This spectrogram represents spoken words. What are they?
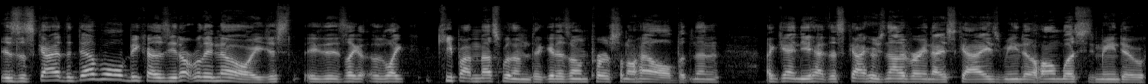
is this guy the devil? Because you don't really know. He just he's like like keep on messing with him to get his own personal hell, but then again you have this guy who's not a very nice guy. He's mean to the homeless. He's mean to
